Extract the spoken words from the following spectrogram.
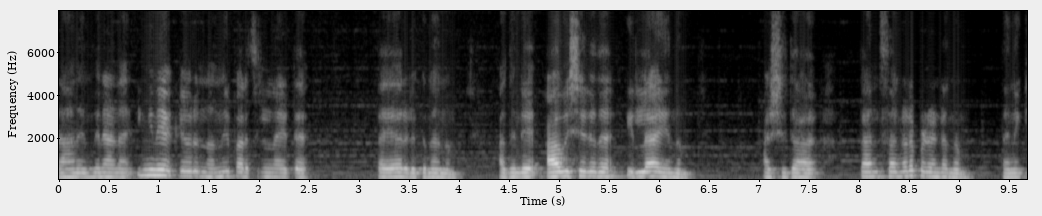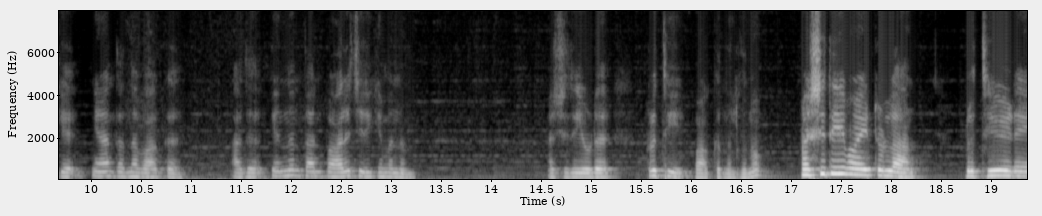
താൻ എന്തിനാണ് ഇങ്ങനെയൊക്കെ ഒരു നന്ദി പറച്ചിലിനായിട്ട് തയ്യാറെടുക്കുന്നതെന്നും അതിന്റെ ആവശ്യകത ഇല്ല എന്നും അക്ഷിത താൻ സങ്കടപ്പെടേണ്ടെന്നും തനിക്ക് ഞാൻ തന്ന വാക്ക് അത് എന്നും താൻ പാലിച്ചിരിക്കുമെന്നും അക്ഷിതയോട് പൃഥ്വി വാക്ക് നൽകുന്നു. അക്ഷിതയുമായിട്ടുള്ള പൃഥ്വിയുടെ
